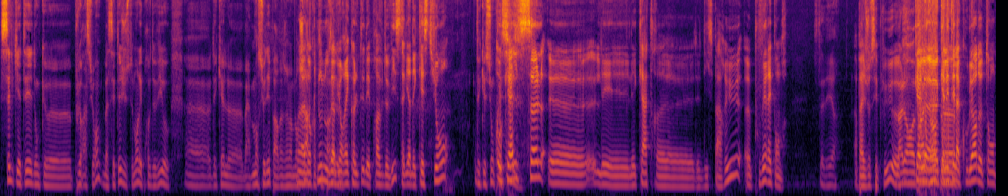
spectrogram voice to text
Celle qui était donc euh, plus rassurante, bah, c'était justement les preuves de vie euh, desquelles euh, bah, mentionnées par Benjamin Blanchard. donc nous, nous avions récolté des preuves de vie, c'est-à-dire des questions. Des questions auxquelles seuls les, les, quatre disparus pouvaient répondre. C'est-à-dire ah bah, je sais plus. Euh, bah quelle, euh, quelle était euh, la couleur de ton,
